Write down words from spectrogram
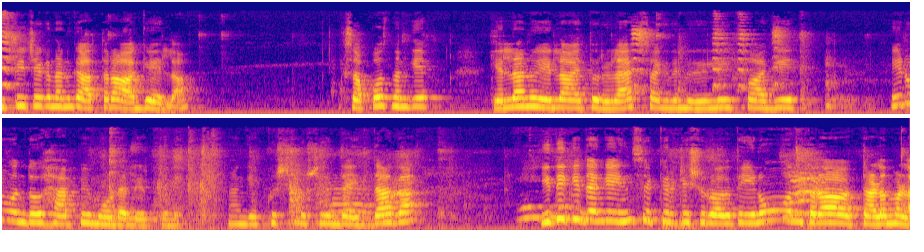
ಇತ್ತೀಚೆಗೆ ನನಗೆ ಆ ಥರ ಆಗೇ ಇಲ್ಲ. ಸಪೋಸ್ ನನಗೆ ಎಲ್ಲನೂ ಎಲ್ಲ ಆಯಿತು ರಿಲ್ಯಾಕ್ಸ್ ಆಗಿದ್ದೀನಿ ರಿಲೀಫ್ ಆಗಿ ಏನೋ ಒಂದು ಹ್ಯಾಪಿ ಮೋಡಲ್ಲಿ ಇರ್ತೀನಿ. ನನಗೆ ಖುಷಿ ಖುಷಿಯಿಂದ ಇದ್ದಾಗ ಇದಕ್ಕಿದ್ದಂಗೆ ಇನ್ಸೆಕ್ಯೂರಿಟಿ ಶುರು ಆಗುತ್ತೆ ಏನೋ ಒಂಥರ ತಳಮಳ.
